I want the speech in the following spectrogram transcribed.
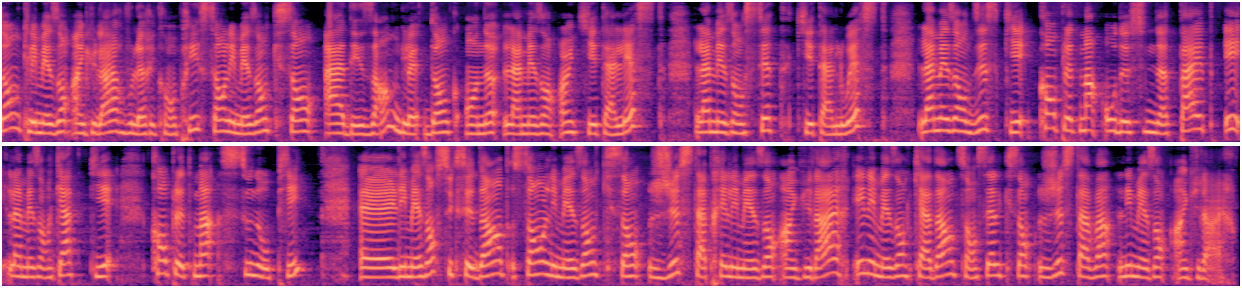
Donc, les maisons angulaires, vous l'aurez compris, sont les maisons qui sont à des angles. Donc, on a la maison 1 qui est à l'est, la maison 7 qui est à l'ouest, la maison 10 qui est complètement au-dessus de notre tête et la maison 4 qui est complètement sous nos pieds. Euh, les maisons succédantes sont les maisons qui sont juste après les maisons angulaires et les maisons cadentes sont celles qui sont juste avant les maisons angulaires.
